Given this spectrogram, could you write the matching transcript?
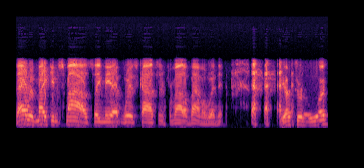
That would make him smile. See me up in Wisconsin from Alabama, wouldn't it? yes, sir. What?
